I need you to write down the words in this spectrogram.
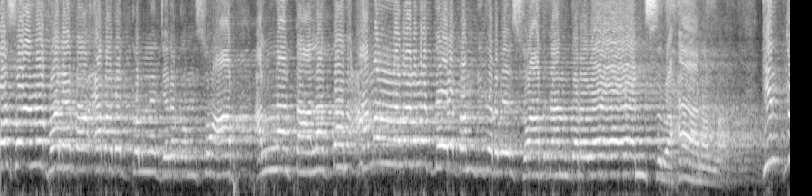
বছর ফলে আবাদত করলে যেরকম সওয়াব, আল্লাহ তাআলা তার আমল নামার এরকম কি করবে, সওয়াব দান করবেন, সুবহানাল্লাহ। কিন্তু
